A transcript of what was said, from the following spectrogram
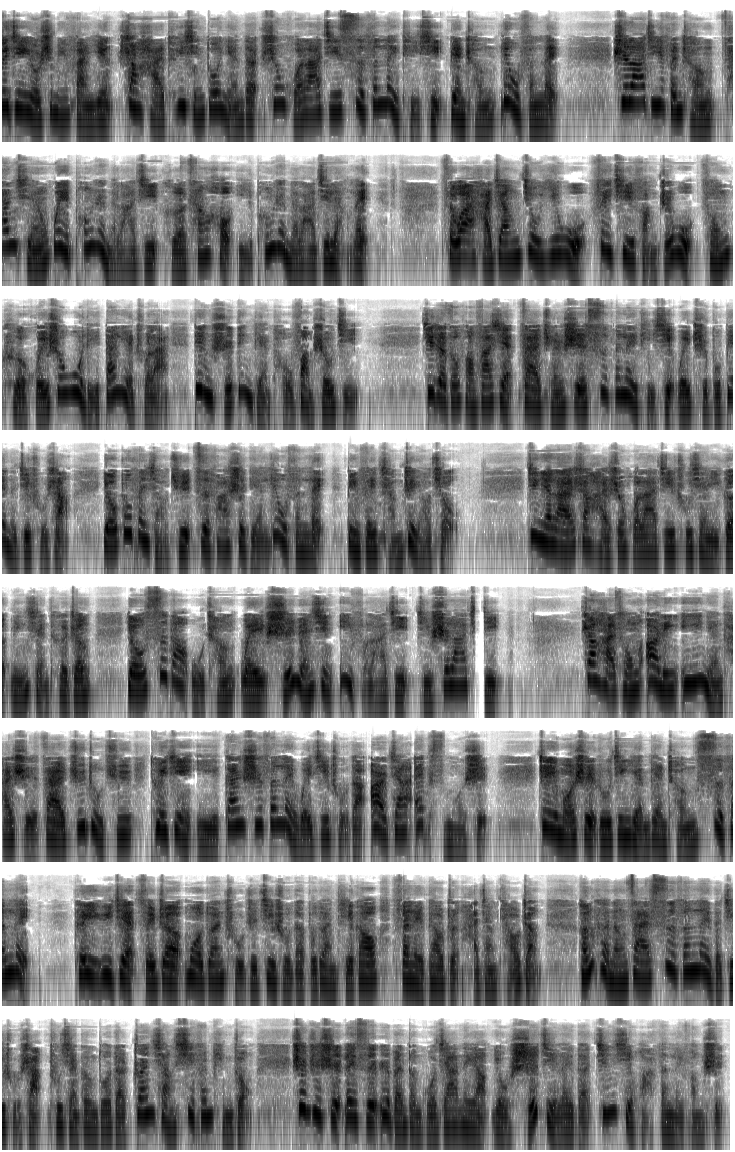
最近有市民反映，上海推行多年的生活垃圾四分类体系变成六分类，湿垃圾分成餐前未烹饪的垃圾和餐后已烹饪的垃圾两类。此外，还将旧衣物、废弃纺织物从可回收物里单列出来，定时定点投放收集。记者走访发现，在全市四分类体系维持不变的基础上，有部分小区自发试点六分类，并非强制要求。近年来，上海生活垃圾出现一个明显特征，有四到五成为食源性易腐垃圾及湿垃圾。上海从二零一一年开始，在居住区推进以干湿分类为基础的二加 X 模式，这一模式如今演变成四分类。可以预见，随着末端处置技术的不断提高，分类标准还将调整，很可能在四分类的基础上出现更多的专项细分品种，甚至是类似日本等国家那样有十几类的精细化分类方式。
